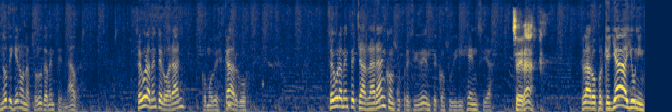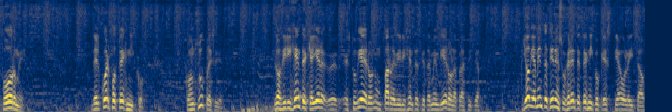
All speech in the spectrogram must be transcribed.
No dijeron absolutamente nada. Seguramente lo harán como descargo. Seguramente charlarán con su presidente, con su dirigencia. ¿Será? Claro, porque ya hay un informe del cuerpo técnico con su presidente. Los dirigentes que ayer eh, estuvieron, un par de dirigentes que también vieron la práctica, y obviamente tienen su gerente técnico que es Tiago Leitao.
